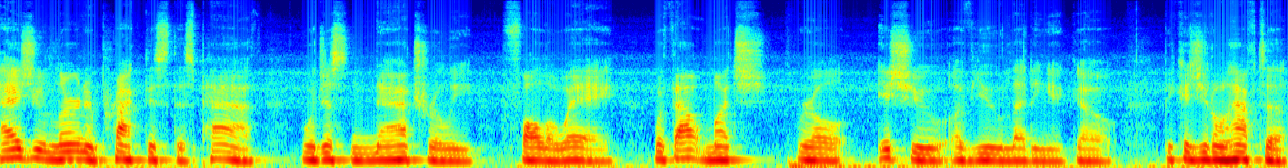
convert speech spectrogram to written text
as you learn and practice this path, will just naturally fall away without much real issue of you letting it go because you don't have to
